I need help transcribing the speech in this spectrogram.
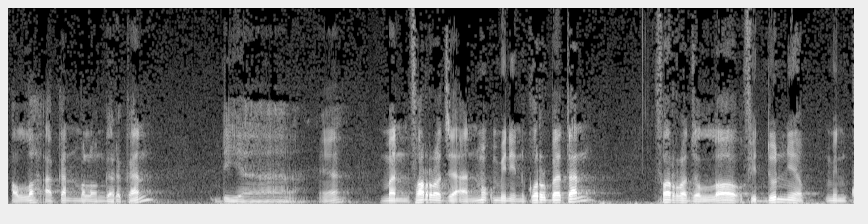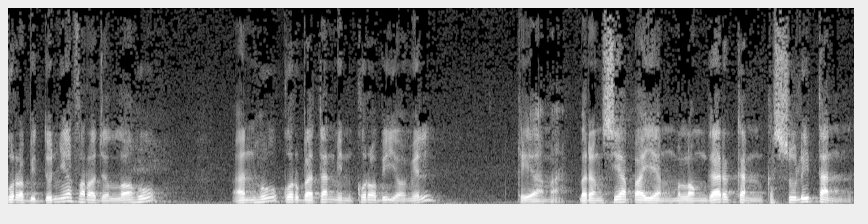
Allah akan melonggarkan dia, ya. Man farraja an mu'minin kurbatan farrajallahu fid dunya min kurabid dunya farrajallahu anhu kurbatan min kurabi yaumil qiyamah. Barang siapa yang melonggarkan kesulitan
